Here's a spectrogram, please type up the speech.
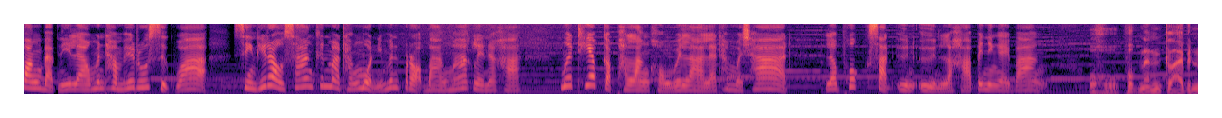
ฟังแบบนี้แล้วมันทำให้รู้สึกว่า สิ่งที่เราสร้างขึ้นมาทั้งหมดนี้มันเปราะบางมากเลยนะคะ เมื่อเทียบกับพลังของเวลาและธรรมชาติ แล้วพวกสัตว์อื่นๆล่ะคะเป็นยังไงบ้าง โอ้โห พวกนั้นกลายเป็น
